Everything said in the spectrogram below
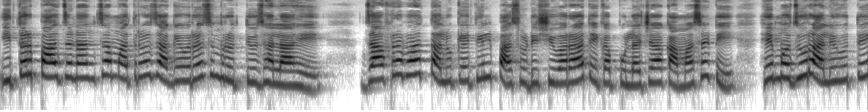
इतर पाच जणांचा मात्र जागेवरच मृत्यू झाला आहे. जाफराबाद तालुक्यातील पासोडी शिवारात एका पुलाच्या कामासाठी हे मजूर आले होते.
